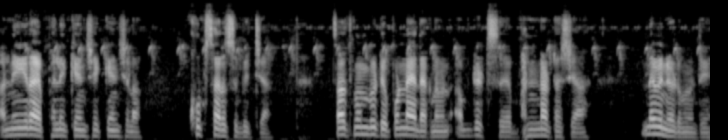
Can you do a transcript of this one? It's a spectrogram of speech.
आणि रायफल एक्क्याऐंशी एक्क्याऐंशीला खूप साऱ्या शुभेच्छा. चालत मग भेटू पुन्हा एकदा नवीन अपडेट्स भन्नाट अशा नवीन व्हिडिओमध्ये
